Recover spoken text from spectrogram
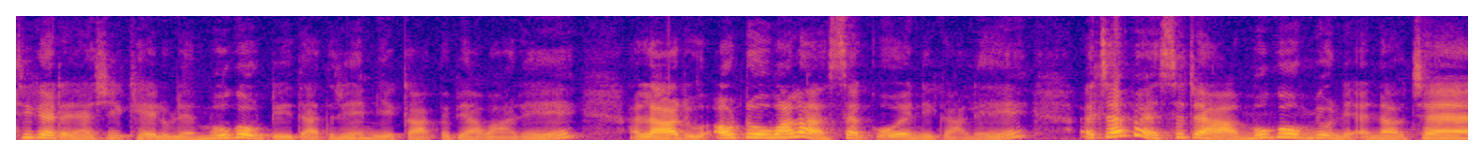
ထိခိုက်ဒဏ်ရာရှိခဲ့လို့လည်းမိုးကုတ်ဒေတာသတင်းမြစ်ကပြပြပါဗျ။အလားတူအော်တိုဝါလာ16ရက်နေ့ကလည်းအကြမ်းဖက်စစ်တပ်ဟာမိုးကုတ်မြို့နယ်အနောက်ချမ်း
